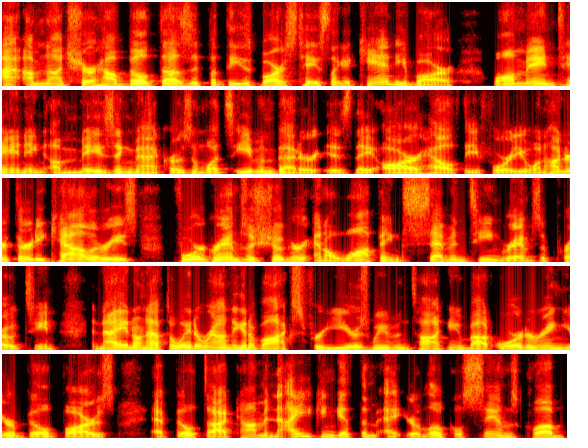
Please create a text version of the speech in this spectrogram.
I, am not sure how Built does it, but these bars taste like a candy bar while maintaining amazing macros. And what's even better is they are healthy for you 130 calories, four grams of sugar, and a whopping 17 grams of protein. And now you don't have to wait around to get a box. For years, we've been talking about ordering your built bars at built.com. And now you can get them at your local Sam's Club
